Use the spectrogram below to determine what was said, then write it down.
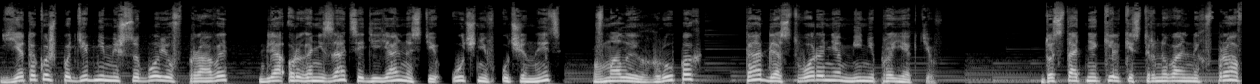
Є також подібні між собою вправи для організації діяльності учнів учениць в малих групах та для створення міні-проєктів. Достатня кількість тренувальних вправ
